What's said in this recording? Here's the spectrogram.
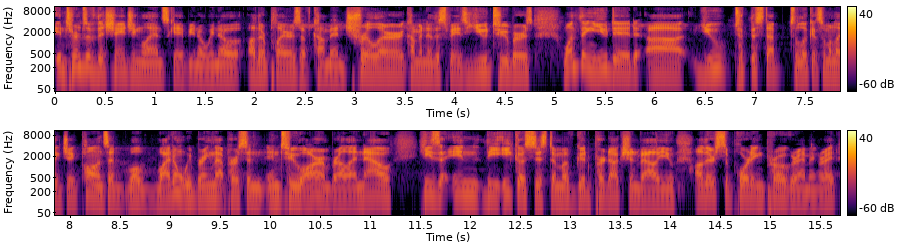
in terms of the changing landscape, you know, we know other players have come in, Triller come into the space, YouTubers. One thing you did, uh, you took the step to look at someone like Jake Paul and said, well, why don't we bring that person into our umbrella? And now he's in the ecosystem of good production value, other supporting programming, right?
